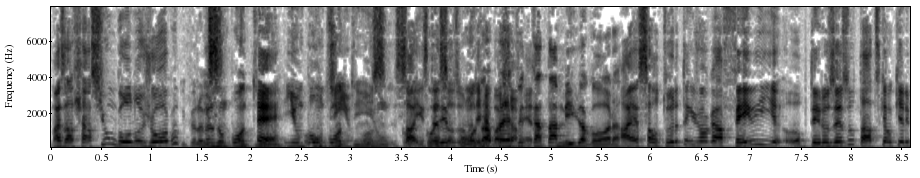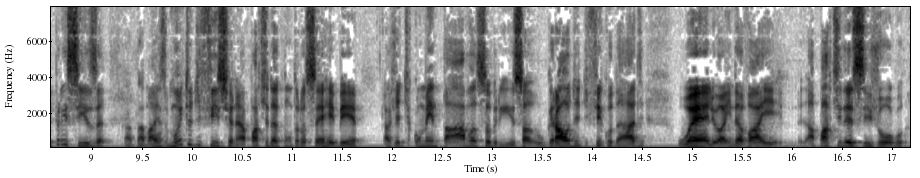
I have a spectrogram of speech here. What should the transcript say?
mas achasse um gol no jogo. E pelo menos um pontinho. É, e um pontinho. ou saísse colher dessa zona de ponto, fez rebaixamento. catar milho agora. A essa altura tem que jogar feio e obter os resultados, que é o que ele precisa. Catar Mas pontos. muito difícil, né? A partida contra o CRB, a gente comentava sobre isso, o grau de dificuldade. O Hélio ainda vai, a partir desse jogo,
